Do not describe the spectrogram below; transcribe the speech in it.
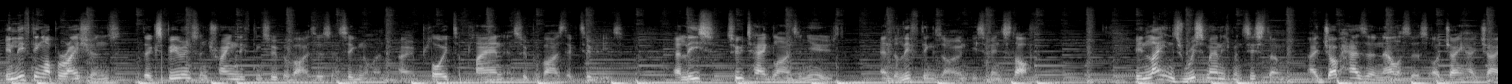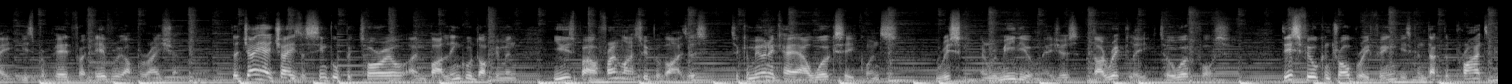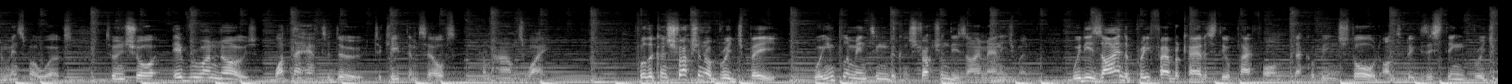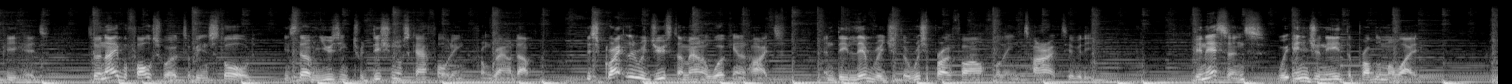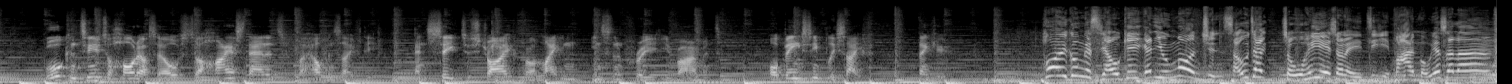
In lifting operations, the experienced and trained lifting supervisors and signalmen are employed to plan and supervise the activities. At least two taglines are used, and the lifting zone is fenced off. In Leighton's risk management system, a job hazard analysis or JHA is prepared for every operation. The JHA is a simple pictorial and bilingual document used by our frontline supervisors to communicate our work sequence, risk and remedial measures directly to a workforce. This field control briefing is conducted prior to commencement works to ensure everyone knows what they have to do to keep themselves from harm's way. For the construction of Bridge B, we're implementing the construction design management. We designed a prefabricated steel platform that could be installed onto the existing bridge pierheads to enable falsework to be installed instead of using traditional scaffolding from ground up. This greatly reduced the amount of working at heights and deleveraged the risk profile for the entire activity. In essence, we engineered the problem away. We'll continue to hold ourselves to higher standards for health and safety and seek to strive for a latent, incident-free environment, or being simply safe. Thank you. 开工嘅时候记紧要安全守则，做起嘢上嚟自然万无一失啦。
